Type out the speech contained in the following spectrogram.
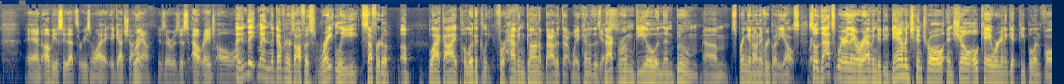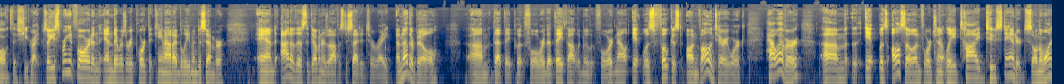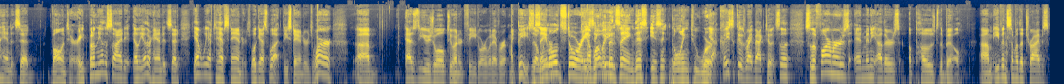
And obviously, that's the reason why it got shot right. down. Is there was just outrage all along. And, they, and the governor's office rightly suffered a, a black eye politically for having gone about it that way, kind of this yes. backroom deal, and then boom, um, spring it on everybody else. Right. So that's where they were having to do damage control and show, okay, we're going to get people involved this year. Right. So you spring it forward, and, and there was a report that came out, I believe, in December. And out of this, the governor's office decided to write another bill um, that they put forward that they thought would move it forward. Now, it was focused on voluntary work. However, um, it was also unfortunately tied to standards. So on the one hand, it said voluntary, but on the other side, on the other hand, it said, yeah, but we have to have standards. Well, guess what? These standards were. Uh, as the usual, 200 feet or whatever it might be. The so same we old story of what we've been saying. This isn't going to work. Yeah, basically, it was right back to it. So, so the farmers and many others opposed the bill. Um, even some of the tribes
